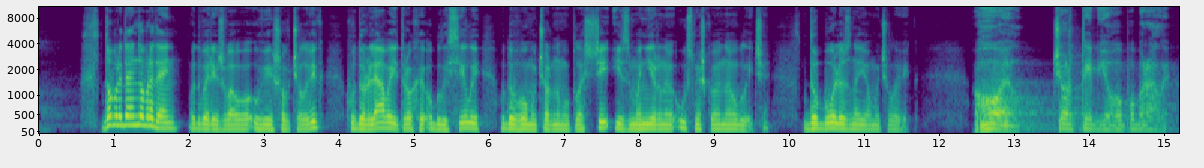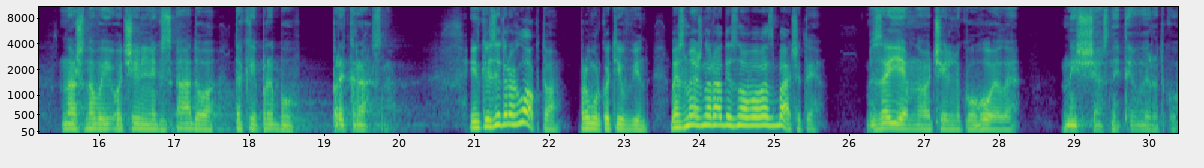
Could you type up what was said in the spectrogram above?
Добрий день, добрий день. У двері жваво увійшов чоловік, худорлявий і трохи облисілий у довгому чорному плащі із манірною усмішкою на обличчі. До болю знайомий чоловік. Гойл, чорти б його побрали. Наш новий очільник з Адо таки прибув. Прекрасно. Інквізитор Глокто, промуркотів він. Безмежно радий знову вас бачити. Взаємно, очільнику Гойле. Нещасний ти виродку.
